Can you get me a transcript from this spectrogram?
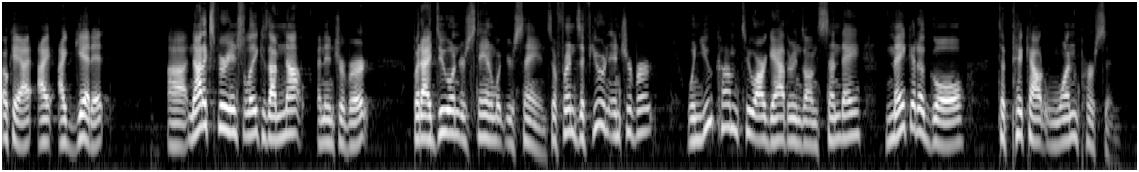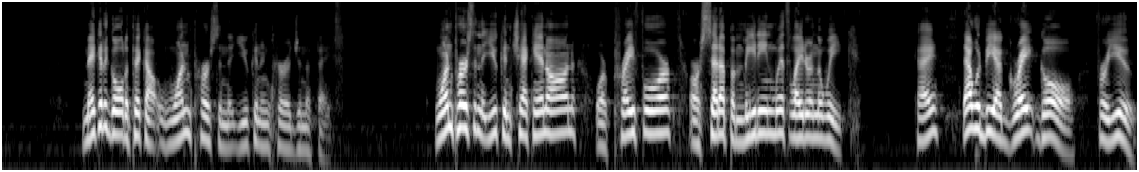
Okay, I, I, I get it. Uh, not experientially, because I'm not an introvert, but I do understand what you're saying. So, friends, if you're an introvert, when you come to our gatherings on Sunday, make it a goal to pick out one person. Make it a goal to pick out one person that you can encourage in the faith. One person that you can check in on or pray for or set up a meeting with later in the week. Okay? That would be a great goal for you.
